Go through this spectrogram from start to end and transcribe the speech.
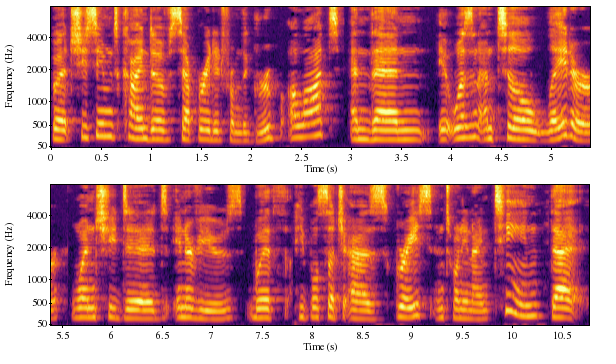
but she seemed kind of separated from the group a lot. And then it wasn't until later when she did interviews with people such as Grace in 2019 that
